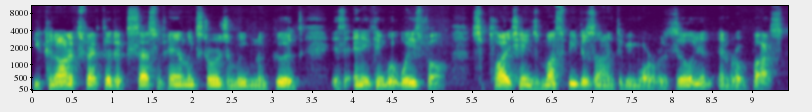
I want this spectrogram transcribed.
You cannot expect that excessive handling, storage, and movement of goods is anything but wasteful. Supply chains must be designed to be more resilient and robust.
